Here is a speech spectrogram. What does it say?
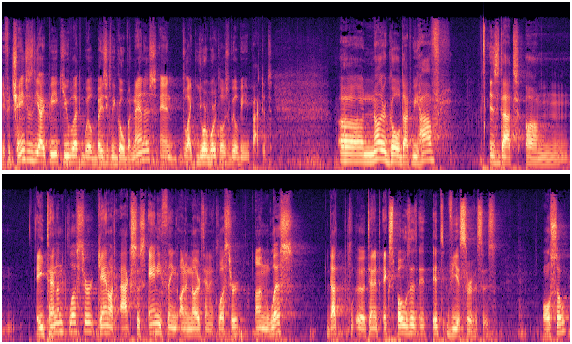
If it changes the IP, kubelet will basically go bananas and like your workloads will be impacted. Uh, another goal that we have is that um, a tenant cluster cannot access anything on another tenant cluster unless that uh, tenant exposes it, it via services. Also,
